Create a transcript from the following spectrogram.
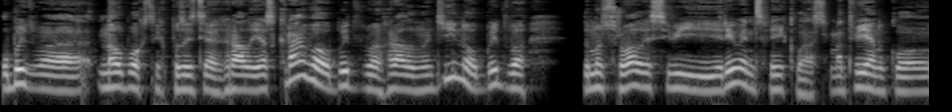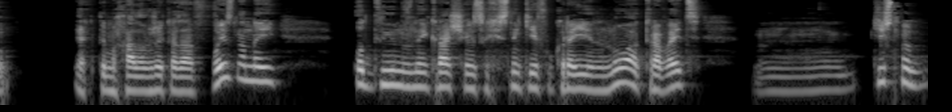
Обидва на обох цих позиціях грали яскраво, обидва грали надійно, обидва демонстрували свій рівень, свій клас. Матвієнко, як ти Михайло вже казав, визнаний один з найкращих захисників України. Ну а кравець дійсно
